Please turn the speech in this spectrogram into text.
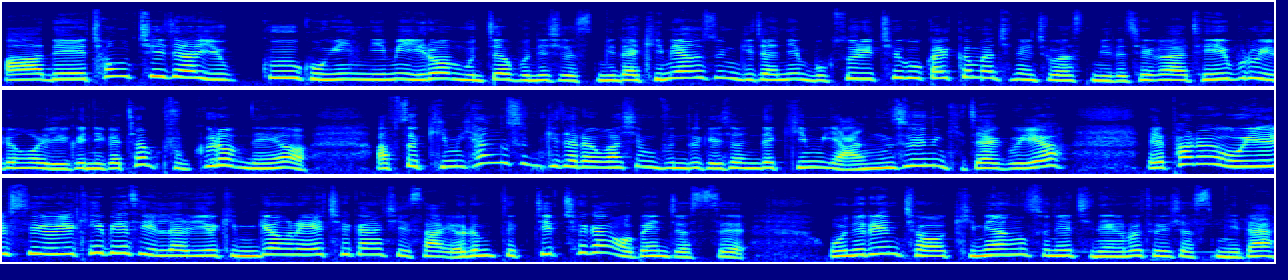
아, 네. 청취자 6902님이 이런 문자 보내주셨습니다. 김양순 기자님 목소리 최고 깔끔한 진행 좋았습니다. 제가 제 입으로 이런 걸 읽으니까 참 부끄럽네요. 앞서 김향순 기자라고 하신 분도 계셨는데 김양순 기자고요. 네, 8월 5일 수요일 KBS 일라디오 김경래의 최강 시사 여름 특집 최강 어벤져스. 오늘은 저 김양순의 진행으로 들으셨습니다.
